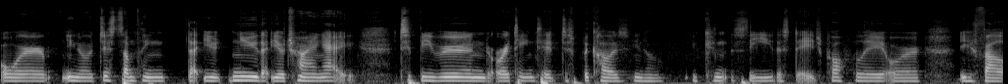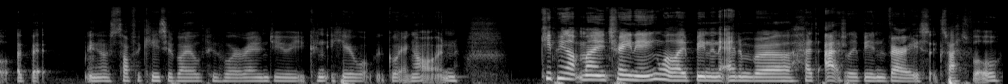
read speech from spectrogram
or you know just something that you knew that you're trying out to be ruined or tainted just because you know you couldn't see the stage properly or you felt a bit you know suffocated by all the people around you you couldn't hear what was going on keeping up my training while I've been in Edinburgh had actually been very successful.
